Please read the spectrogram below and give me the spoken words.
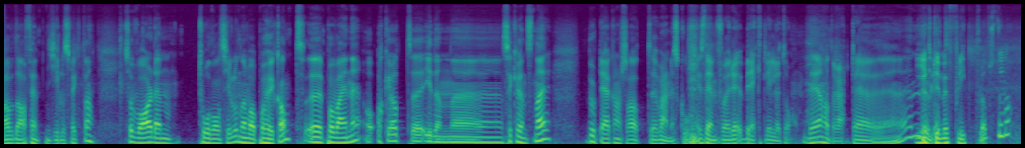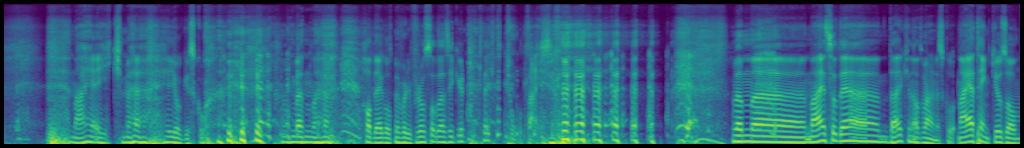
av da 15 kilos vekta, så var den 2,5 kilo, den var på høykant eh, på vei ned. Og akkurat eh, i den eh, sekvensen her burde jeg kanskje hatt eh, vernesko istedenfor brekt lille tå. Det hadde vært eh, en Gikk du med flipflops, du, da? Nei, jeg gikk med joggesko. Men eh, hadde jeg gått med flyflås, hadde jeg sikkert knekt to tær. Men eh, nei, så det, der kunne jeg hatt vernesko. Nei, jeg tenker jo sånn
